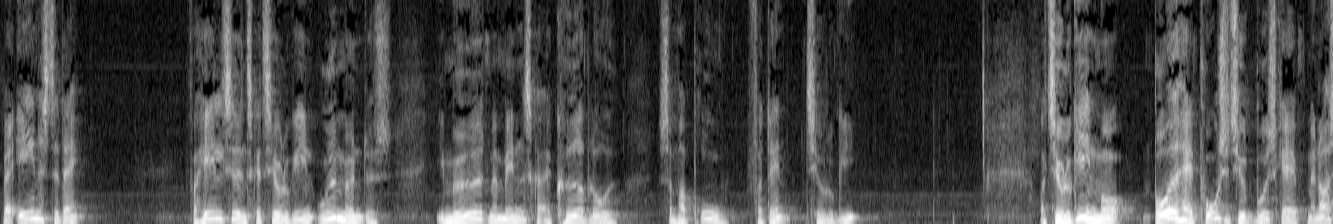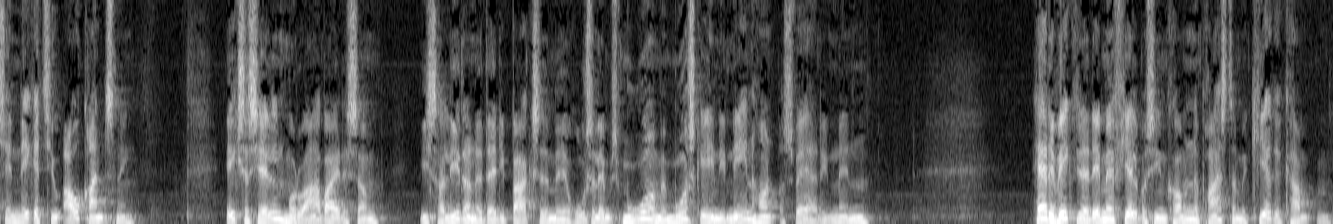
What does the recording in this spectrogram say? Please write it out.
hver eneste dag. For hele tiden skal teologien udmyndtes i mødet med mennesker af kød og blod, som har brug for den teologi. Og teologien må både have et positivt budskab, men også en negativ afgrænsning. Ikke så sjældent må du arbejde som israelitterne, da de baksede med Jerusalems mure med murskeen i den ene hånd og sværet i den anden. Her er det vigtigt, at MF hjælper sine kommende præster med kirkekampen,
